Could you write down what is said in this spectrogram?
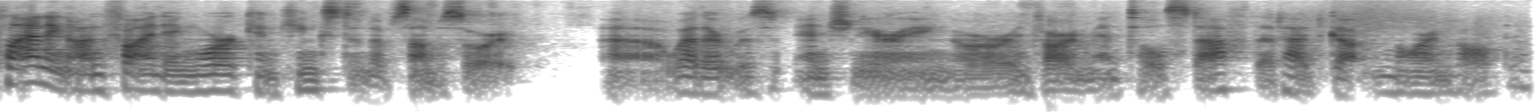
planning on finding work in Kingston of some sort, uh, whether it was engineering or environmental stuff that I'd gotten more involved in.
